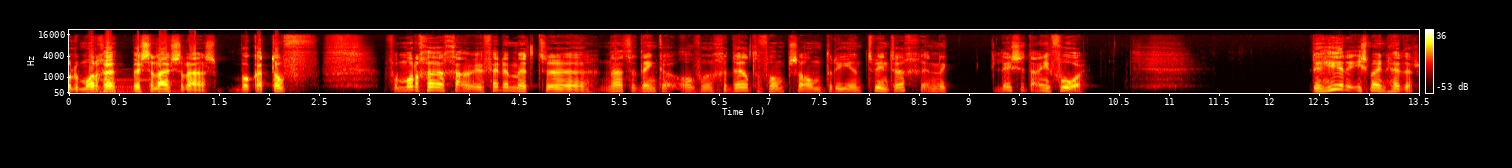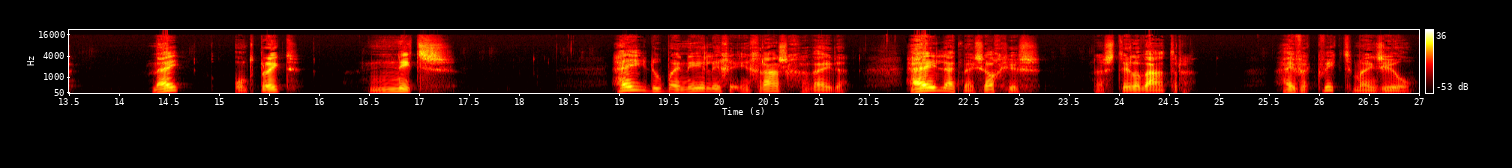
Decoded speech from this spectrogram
Goedemorgen, beste luisteraars. Bokatov. Vanmorgen gaan we weer verder met uh, na te denken over een gedeelte van Psalm 23 en ik lees het aan je voor. De Heere is mijn herder. Mij ontbreekt niets. Hij doet mij neerliggen in grazige weiden. Hij leidt mij zachtjes naar stille wateren. Hij verkwikt mijn ziel.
